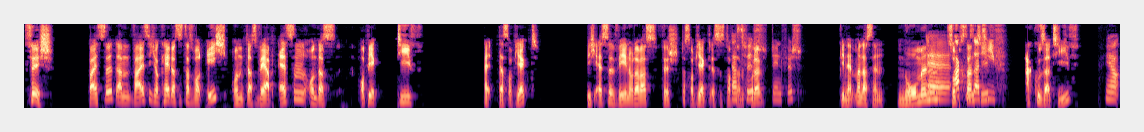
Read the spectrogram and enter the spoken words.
Fisch. Weißt du, dann weiß ich, okay, das ist das Wort ich und das Verb essen und das Objektiv, äh, das Objekt. Ich esse wen oder was? Fisch. Das Objekt ist es doch Das dann, Fisch, oder? den Fisch. Wie nennt man das denn? Nomen, Äh, Substantiv, Akkusativ. Akkusativ. Ja.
